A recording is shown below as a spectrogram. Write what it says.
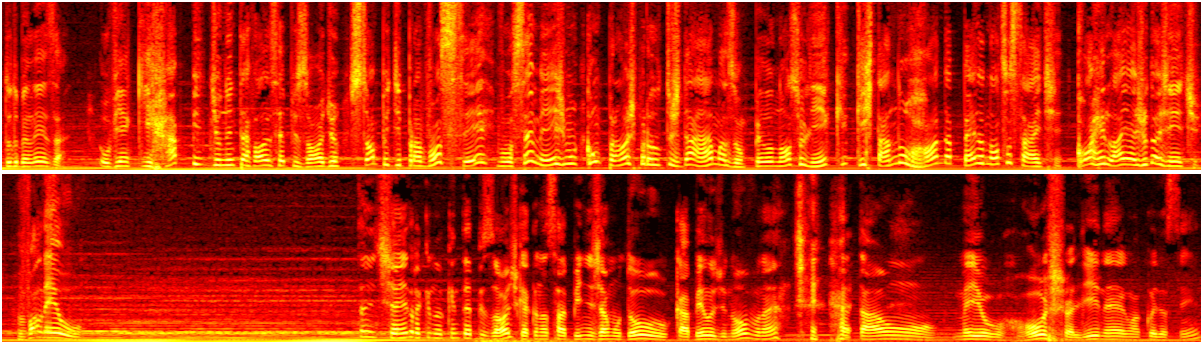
tudo beleza? Eu vim aqui rapidinho no intervalo desse episódio só pedir pra você, você mesmo, comprar os produtos da Amazon pelo nosso link que está no rodapé do nosso site. Corre lá e ajuda a gente. Valeu! Então a gente já entra aqui no quinto episódio, que é quando a Sabine já mudou o cabelo de novo, né? tá um meio roxo ali, né? Uma coisa assim.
